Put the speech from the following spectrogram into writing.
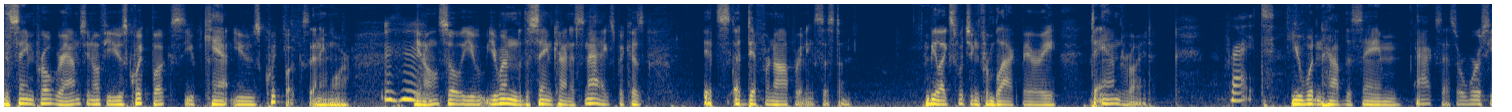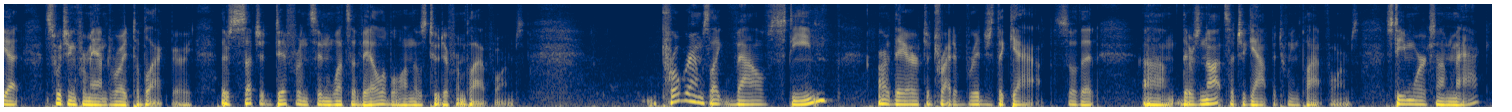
the same programs, you know, if you use QuickBooks, you can't use QuickBooks anymore. Mhm. You know, so you, you run into the same kind of snags because it's a different operating system. It'd be like switching from BlackBerry to Android. Right. You wouldn't have the same access, or worse yet, switching from Android to BlackBerry. There's such a difference in what's available on those two different platforms. Programs like Valve Steam are there to try to bridge the gap so that um, there's not such a gap between platforms. Steam works on Mac,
